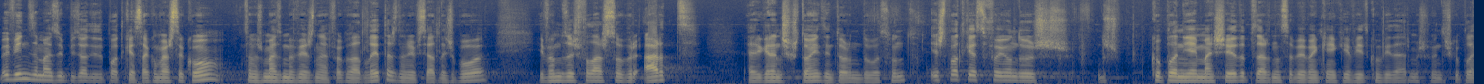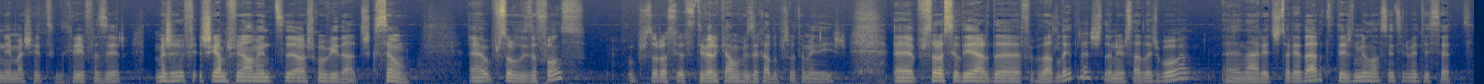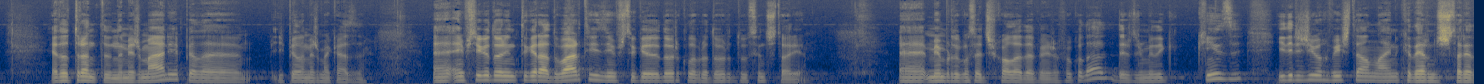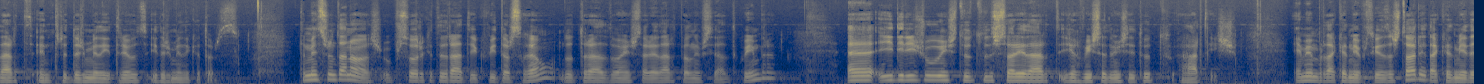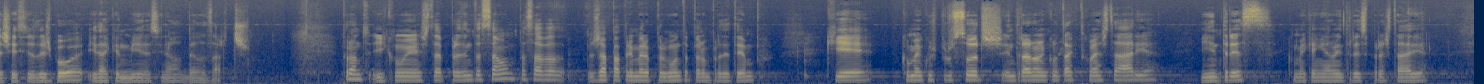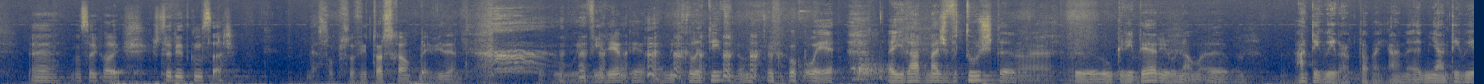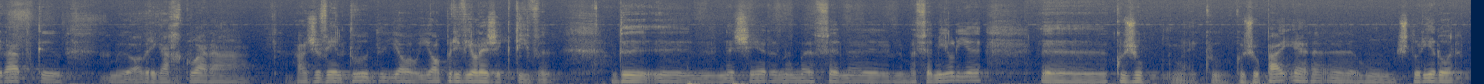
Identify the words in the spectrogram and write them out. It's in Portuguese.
Bem-vindos a mais um episódio do podcast A Conversa Com. Estamos mais uma vez na Faculdade de Letras da Universidade de Lisboa e vamos hoje falar sobre arte, as grandes questões em torno do assunto. Este podcast foi um dos, dos que eu planeei mais cedo, apesar de não saber bem quem é que havia de convidar, mas foi um dos que eu planeei mais cedo que queria fazer. Mas chegámos finalmente aos convidados, que são uh, o professor Luís Afonso, o professor, se tiver aqui alguma coisa errada, o professor também diz. Uh, professor auxiliar da Faculdade de Letras, da Universidade de Lisboa, uh, na área de História da Arte, desde 1997. É doutorante na mesma área pela, e pela mesma casa. É investigador integrado do Artes e investigador colaborador do Centro de História. É membro do Conselho de Escola da mesma faculdade desde 2015 e dirigiu a revista online Cadernos de História da Arte entre 2013 e 2014. Também se junta a nós o professor catedrático Vítor Serrão, doutorado em História da Arte pela Universidade de Coimbra, e dirige o Instituto de História da Arte e a revista do Instituto, Artis. É membro da Academia Portuguesa da História, da Academia das Ciências de Lisboa e da Academia Nacional de Belas Artes. Pronto, e com esta apresentação passava já para a primeira pergunta, para não perder tempo, que é como é que os professores entraram em contato com esta área e interesse, como é que ganharam interesse para esta área? É, não sei qual é que gostaria de começar. Eu sou o professor Vitor Serrão, bem evidente. O evidente é, é muito relativo, não é? Ou é a idade mais vetusta, é. o critério, não. A antiguidade, está bem. A minha antiguidade que me obriga a recuar à, à juventude e ao, e ao, privilégio que tive de uh, nascer numa, numa família uh, cujo, cujo pai era uh, um historiador.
